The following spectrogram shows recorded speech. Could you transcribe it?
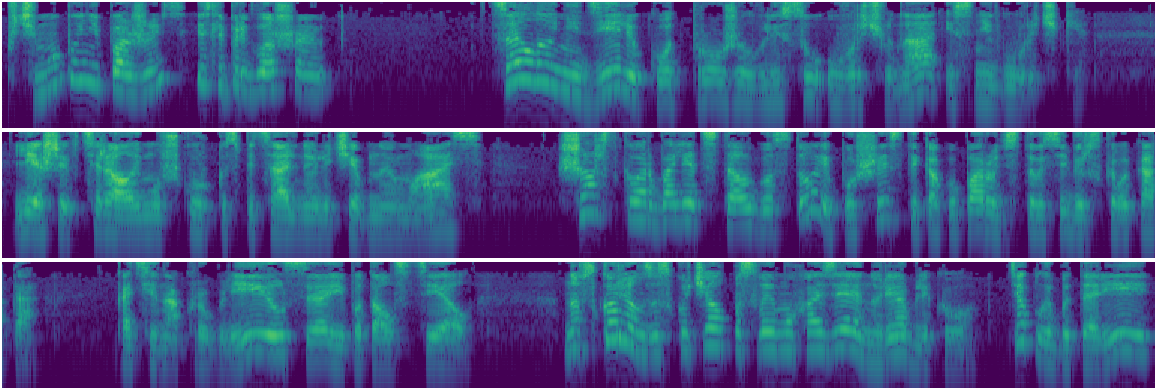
Почему бы не пожить, если приглашают? Целую неделю кот прожил в лесу у Ворчуна и Снегурочки. Леший втирал ему в шкурку специальную лечебную мазь. У арбалет стал густой и пушистый, как у породистого сибирского кота. Котина округлился и потолстел — но вскоре он заскучал по своему хозяину Рябликову, теплой батареи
